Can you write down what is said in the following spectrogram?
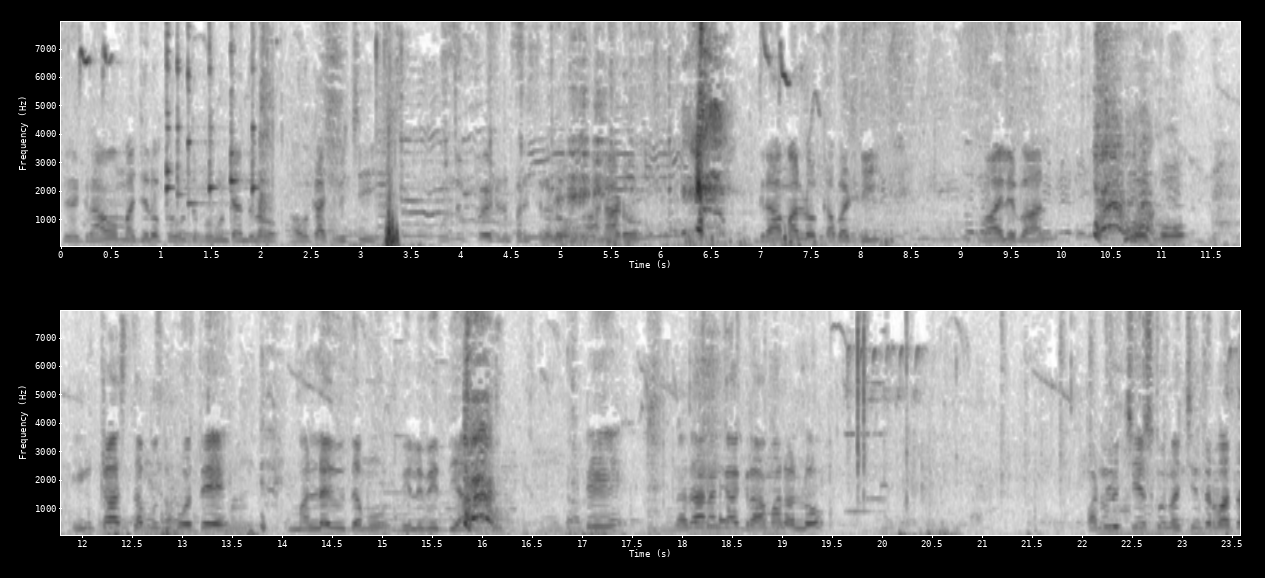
లేదా గ్రామం మధ్యలో ప్రభుత్వ భూమి ఉంటే అందులో అవకాశం ఇచ్చి ముందుకు పోయేటువంటి పరిస్థితులలో ఆనాడు గ్రామాల్లో కబడ్డీ వాలీబాల్ ఖోఖో ఇంకాస్త ముందుకు పోతే మల్ల యుద్ధము విలువిద్య అంటే ప్రధానంగా గ్రామాలలో పనులు చేసుకొని వచ్చిన తర్వాత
